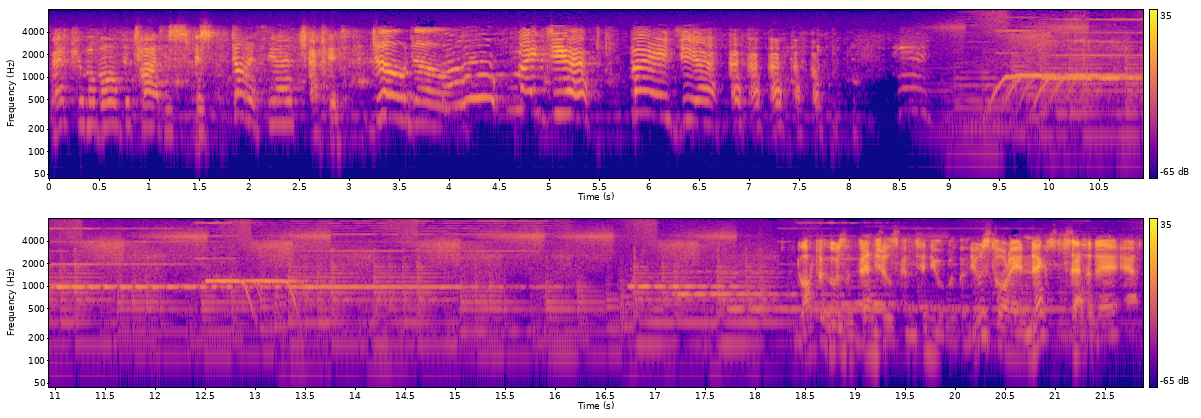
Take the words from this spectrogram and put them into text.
Welcome aboard the TARDIS, Miss Dorothea Chaplet. Dodo. Oh, my dear, my dear. Doctor Who's adventures continue with a new story next Saturday at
